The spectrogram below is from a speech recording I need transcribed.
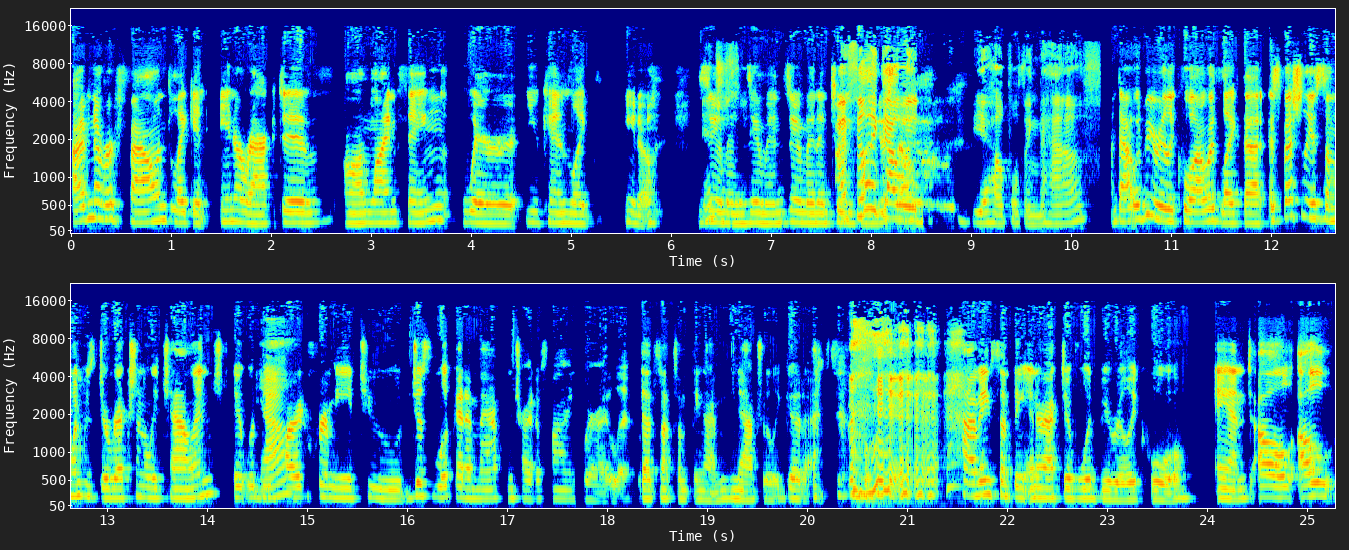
I've never found like an interactive online thing where you can like, you know, zoom in, zoom in, zoom in and I feel like that yourself. Would be a helpful thing to have. that would be really cool. I would like that, especially as someone who's directionally challenged. It would Yeah. be hard for me to just look at a map and try to find where I live. That's not something I'm naturally good at. So having something interactive would be really cool. And I'll I'll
